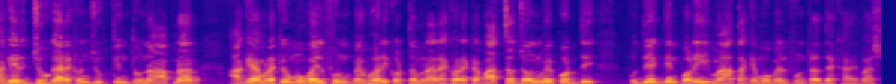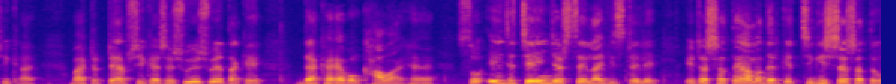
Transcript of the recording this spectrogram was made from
আগের যুগ আর এখন যুগ কিন্তু না। আপনার আগে আমরা কেউ মোবাইল ফোন ব্যবহারই করতাম না। আর এখন একটা বাচ্চা জন্মের পর দি একদিন পরেই মা তাকে মোবাইল ফোনটা দেখায় বা শিখায় বা একটা ট্যাব শিখায়। সে শুয়ে শুয়ে তাকে দেখায় এবং খাওয়ায় হ্যাঁ? সো এই যে চেঞ্জ আসছে লাইফস্টাইলে এটার সাথে আমাদেরকে চিকিৎসার সাথেও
